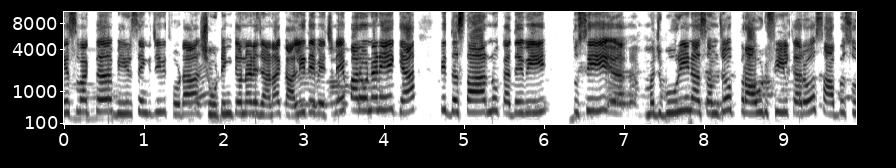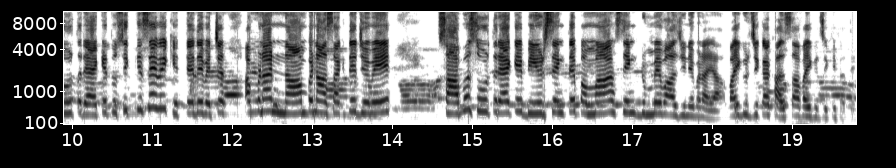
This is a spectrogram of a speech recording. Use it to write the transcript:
ਇਸ ਵਕਤ ਵੀਰ ਸਿੰਘ ਜੀ ਵੀ ਥੋੜਾ ਸ਼ੂਟਿੰਗ ਤੇ ਉਹਨਾਂ ਨੇ ਜਾਣਾ ਕਾਲੀ ਦੇ ਵਿੱਚ ਨੇ ਪਰ ਉਹਨਾਂ ਨੇ ਇਹ ਕਿਹਾ ਵੀ ਦਸਤਾਰ ਨੂੰ ਕਦੇ ਵੀ ਤੁਸੀਂ ਮਜਬੂਰੀ ਨਾ ਸਮਝੋ ਪ੍ਰਾਊਡ ਫੀਲ ਕਰੋ ਸਭ ਸੂਰਤ ਰਹਿ ਕੇ ਤੁਸੀਂ ਕਿਸੇ ਵੀ ਖਿੱਤੇ ਦੇ ਵਿੱਚ ਆਪਣਾ ਨਾਮ ਬਣਾ ਸਕਦੇ ਜਿਵੇਂ ਸਭ ਸੂਰਤ ਰਹਿ ਕੇ ਵੀਰ ਸਿੰਘ ਤੇ ਪੰਮਾ ਸਿੰਘ ਡੁੰਮੇਵਾਲ ਜੀ ਨੇ ਬਣਾਇਆ। ਵਾਹਿਗੁਰੂ ਜੀ ਕਾ ਖਾਲਸਾ ਵਾਹਿਗੁਰੂ ਜੀ ਕੀ ਫਤਿਹ।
